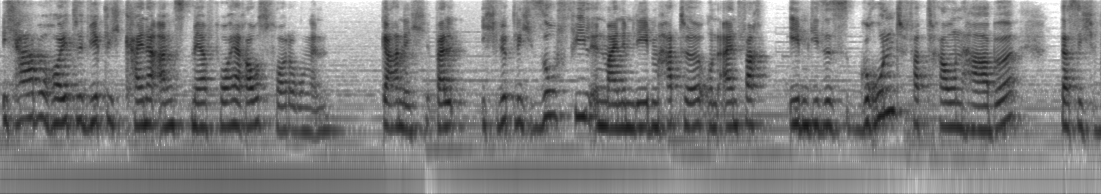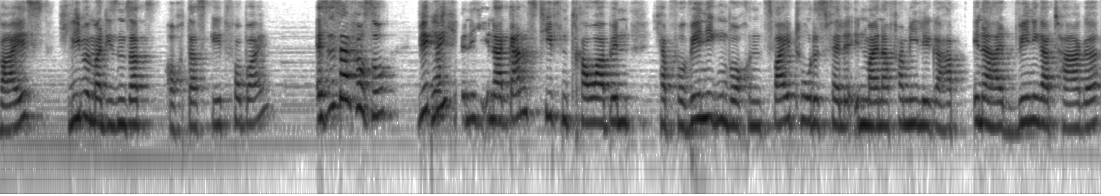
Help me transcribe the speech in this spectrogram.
ich habe heute wirklich keine Angst mehr vor Herausforderungen. Gar nicht, weil ich wirklich so viel in meinem Leben hatte und einfach eben dieses Grundvertrauen habe, dass ich weiß, ich liebe mal diesen Satz, auch das geht vorbei. Es ist einfach so, Wirklich, ja. wenn ich in einer ganz tiefen Trauer bin. Ich habe vor wenigen Wochen zwei Todesfälle in meiner Familie gehabt, innerhalb weniger Tage.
